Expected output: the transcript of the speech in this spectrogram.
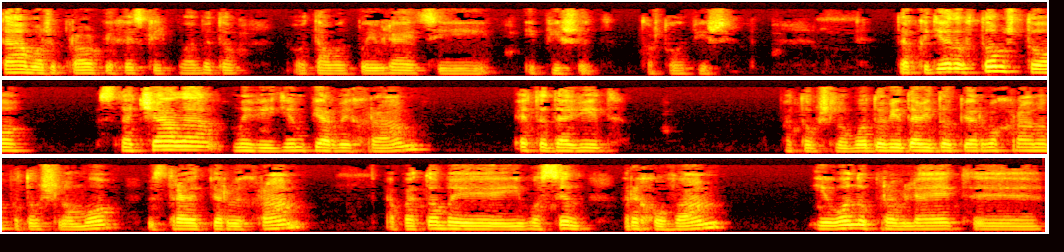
там уже пророк Ихескель об этом, вот там он появляется и, и пишет то, что он пишет. Так дело в том, что сначала мы видим первый храм, это Давид, потом Шломо, Давид, Давид до первого храма, потом Шломо выстраивает первый храм, а потом и его сын Реховам, и он управляет, э,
